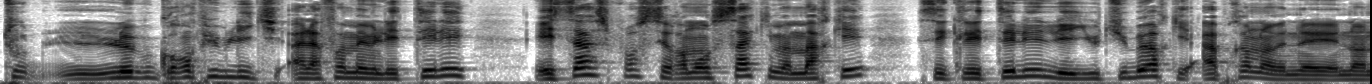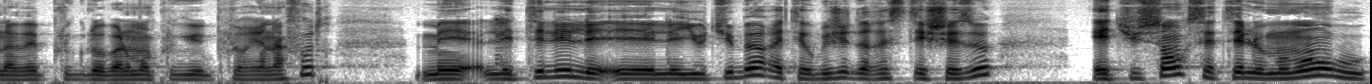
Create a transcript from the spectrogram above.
tout le grand public, à la fois même les télés. Et ça, je pense c'est vraiment ça qui m'a marqué, c'est que les télés, les youtubeurs, qui après n'en avaient plus globalement plus, plus rien à foutre, mais les télés, les, les youtubeurs étaient obligés de rester chez eux, et tu sens que c'était le moment où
